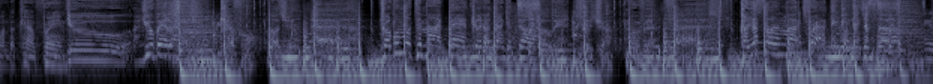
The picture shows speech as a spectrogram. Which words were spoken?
완벽한 frame You You better watch it Careful watch it 거부 못해 my bad 끌어당겼다 Slowly switch up Move it fast 걸렸어 in my trap 이미 늦었어 I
